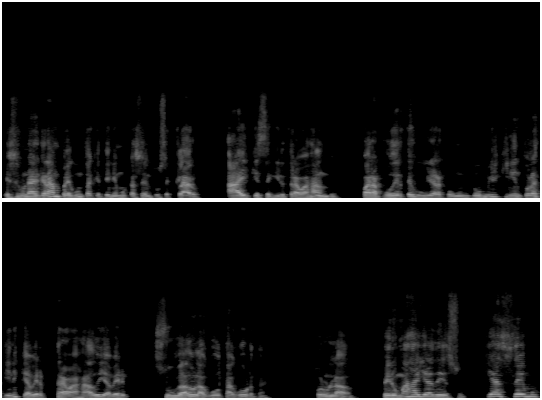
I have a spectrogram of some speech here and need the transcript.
Esa es una gran pregunta que tenemos que hacer. Entonces, claro, hay que seguir trabajando. Para poderte jubilar con un 2.500 dólares tienes que haber trabajado y haber sudado la gota gorda por un lado. Pero más allá de eso, ¿qué hacemos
